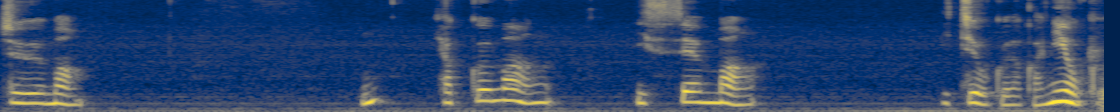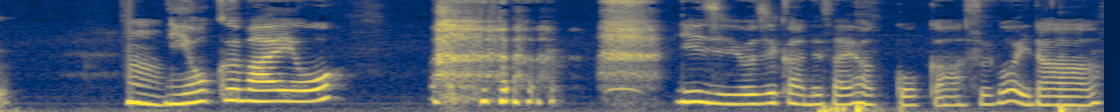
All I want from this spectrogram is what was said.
10万。ん ?100 万。1000万。1億だから2億。うん。2億枚を？24時間で再発行か。すごいな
